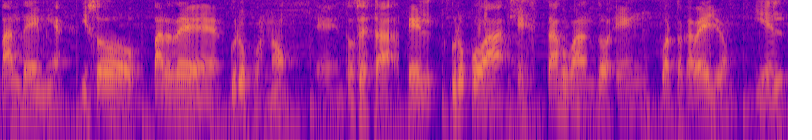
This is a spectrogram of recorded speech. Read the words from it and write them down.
pandemia, hizo un par de grupos, ¿no? Eh, entonces está, el grupo A está jugando en Puerto Cabello y el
